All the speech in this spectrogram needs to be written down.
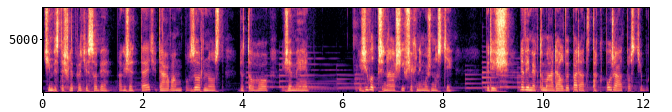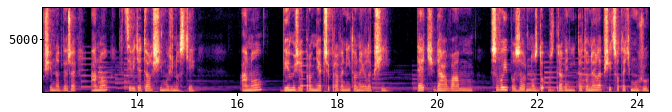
čím byste šli proti sobě. Takže teď dávám pozornost do toho, že mi život přináší všechny možnosti. Když nevím, jak to má dál vypadat, tak pořád prostě buším na dveře, ano, chci vidět další možnosti. Ano, vím, že pro mě je připravený to nejlepší. Teď dávám svoji pozornost do uzdravení, to je to nejlepší, co teď můžu.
